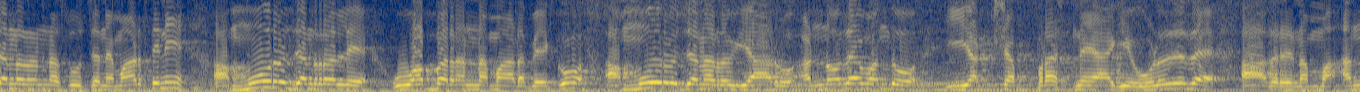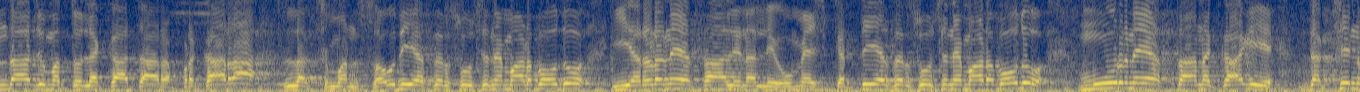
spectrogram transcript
ಜನರನ್ನು ಸೂಚನೆ ಮಾಡ್ತೀನಿ. ಆ ಮೂರು ಜನರಲ್ಲಿ ಒಬ್ಬರನ್ನ ಮಾಡಬೇಕು. ಆ ಮೂರು ಜನರು ಯಾರು ಅನ್ನೋದೇ ಒಂದು ಯಕ್ಷ ಪ್ರಶ್ನೆಯಾಗಿ ಉಳಿದಿದೆ. ಆದರೆ ನಮ್ಮ ಅಂದಾಜು ಮತ್ತು ಲೆಕ್ಕಾಚಾರ ಪ್ರಕಾರ ಲಕ್ಷ್ಮಣ್ ಸೌದಿ ಹೆಸರು ಸೂಚನೆ ಮಾಡಬಹುದು. ಎರಡನೇ ಸಾಲಿನಲ್ಲಿ ಉಮೇಶ್ ಕತ್ತಿ ಹೆಸರು ಸೂಚನೆ ಮಾಡಬಹುದು. ಮೂರನೆಯ ಸ್ಥಾನಕ್ಕಾಗಿ ದಕ್ಷಿಣ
